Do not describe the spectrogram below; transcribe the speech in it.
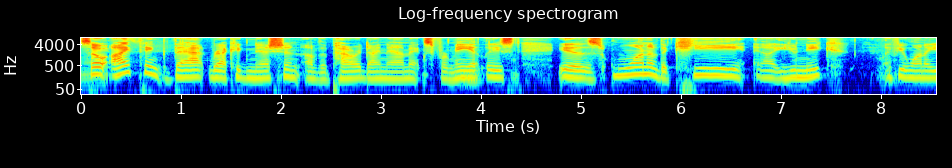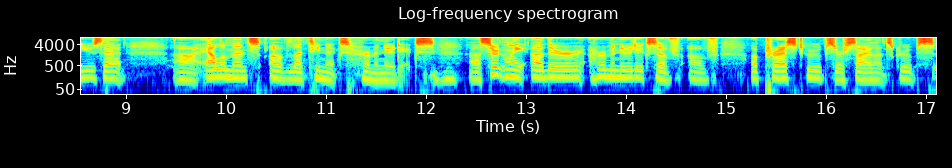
So ways. I think that recognition of the power dynamics for me at least is one of the key uh, unique if you want to use that uh, elements of Latinx hermeneutics. Mm-hmm. Uh, certainly, other hermeneutics of, of oppressed groups or silenced groups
